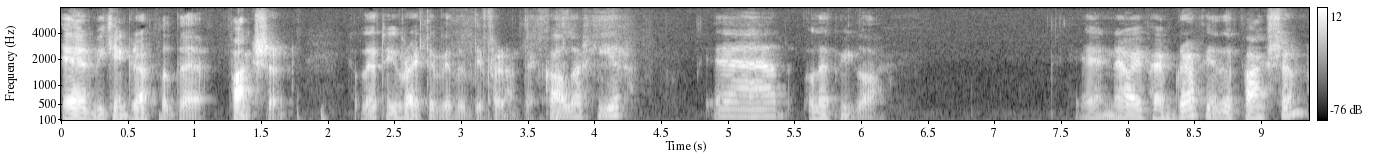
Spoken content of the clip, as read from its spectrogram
and we can graph the function. Let me write it with a different color here and let me go. And now if I'm graphing the function,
